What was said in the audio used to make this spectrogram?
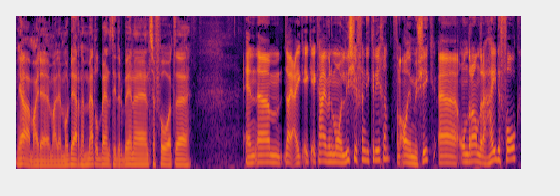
Ja, maar de, maar de moderne metalbands die er binnen enzovoort. En um, nou ja, ik, ik, ik ga even een mooi liedje van die krijgen, van al je muziek. onder andere Heidevolk.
